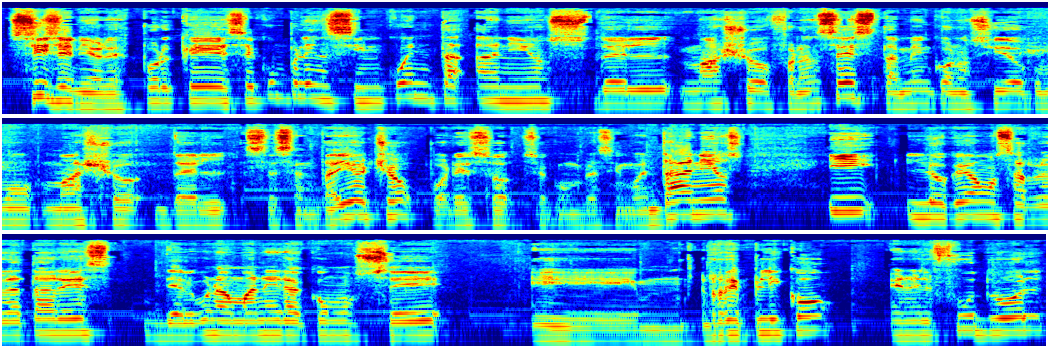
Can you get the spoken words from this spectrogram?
Sí, señores, porque se cumplen 50 años del Mayo francés, también conocido como Mayo del 68, por eso se cumple 50 años. Y lo que vamos a relatar es, de alguna manera, cómo se eh, replicó en el fútbol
